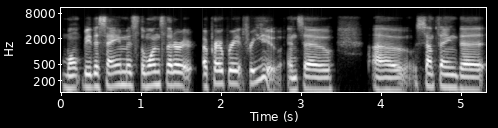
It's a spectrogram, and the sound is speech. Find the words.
won't be the same as the ones that are appropriate for you. And so, uh, something that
